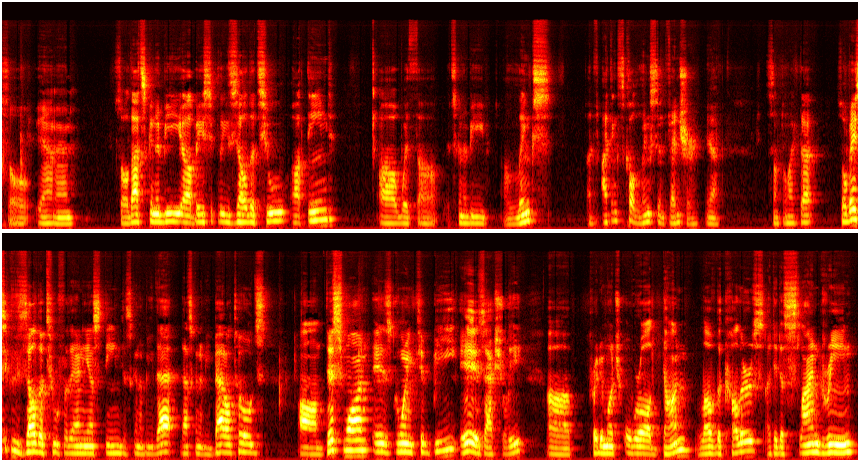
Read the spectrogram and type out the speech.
So yeah, man. So that's going to be uh, basically Zelda 2 uh, themed uh, with, uh, it's going to be Link's, I think it's called Link's Adventure. Yeah, something like that. So basically Zelda 2 for the NES themed is going to be that. That's going to be Battletoads. Um, this one is going to be, is actually uh, pretty much overall done. Love the colors. I did a slime green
